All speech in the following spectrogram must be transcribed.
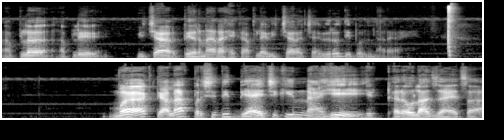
आपलं आपले विचार पेरणार आहे का? आपल्या विचाराच्या विरोधी बोलणार आहे. मग त्याला प्रसिद्धी द्यायची की नाही हे ठरवला जायचा.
